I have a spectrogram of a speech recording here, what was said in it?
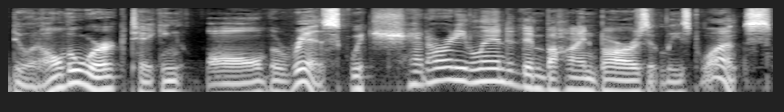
doing all the work, taking all the risk, which had already landed him behind bars at least once.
